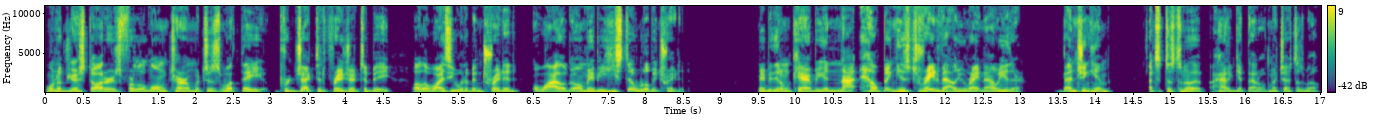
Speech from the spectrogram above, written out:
one of your starters for the long term, which is what they projected Frazier to be, Otherwise, he would have been traded a while ago. Maybe he still will be traded. Maybe they don't care, but you're not helping his trade value right now either. Benching him, that's just another, I had to get that off my chest as well.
